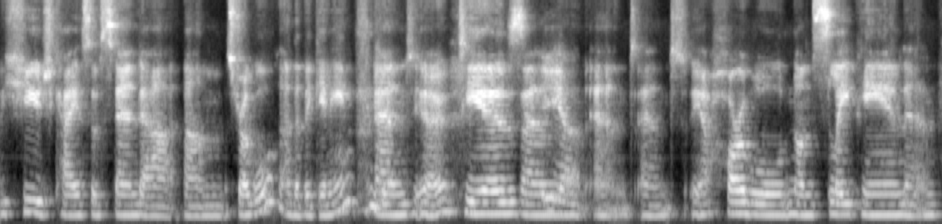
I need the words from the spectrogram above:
huge case of standout um, struggle at the beginning, and you know, tears and Yeah. and and you know, horrible non-sleeping Yeah. and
